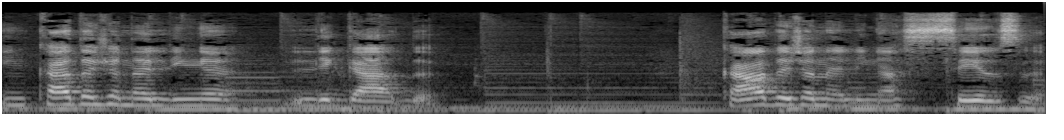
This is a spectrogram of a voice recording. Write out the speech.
em cada janelinha ligada cada janelinha acesa.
